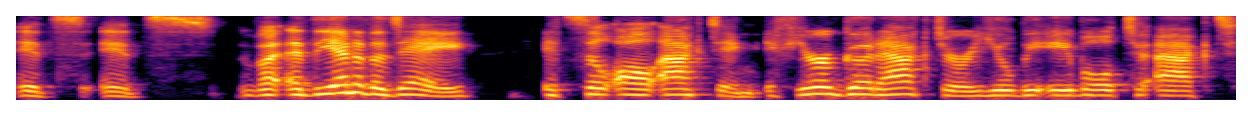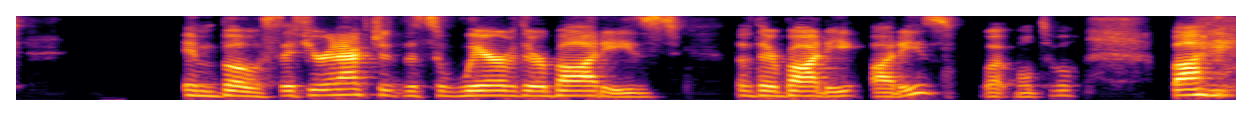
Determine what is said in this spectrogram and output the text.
it's it's, but at the end of the day, it's still all acting. If you're a good actor, you'll be able to act in both. If you're an actor that's aware of their bodies, of their body, bodies, what multiple body,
